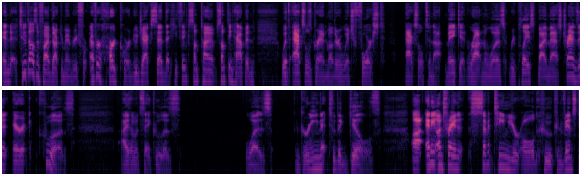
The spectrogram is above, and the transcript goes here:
In 2005 documentary Forever Hardcore, New Jack said that he thinks sometime something happened with Axl's grandmother, which forced Axl to not make it. Rotten was replaced by Mass Transit Eric Kulas. I would say Kulas was green to the gills. Uh, any untrained 17 year old who convinced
